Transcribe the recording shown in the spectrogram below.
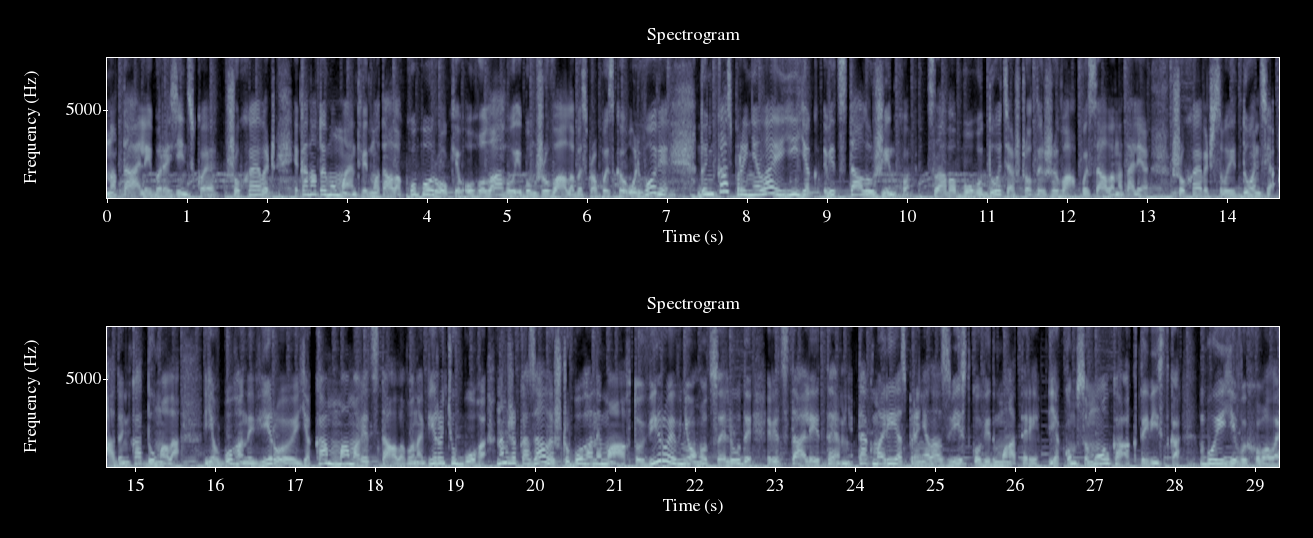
Наталії Березінської Шухевич, яка на той момент відмотала купу років у Голагу і бомжувала без прописки у Львові, донька сприйняла її як відсталу жінку. Слава Богу, доця, що ти жива, писала Наталія Шухевич своїй доньці. А донька думала: я в Бога не вірую. Яка мама відстала? Вона вірить у Бога. Нам же казали, що Бога нема. А хто вірує в нього, це люди відсталі і темні. Так Марія сприйняла звістку від матері як комсомолка, активістка, бо її виховали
